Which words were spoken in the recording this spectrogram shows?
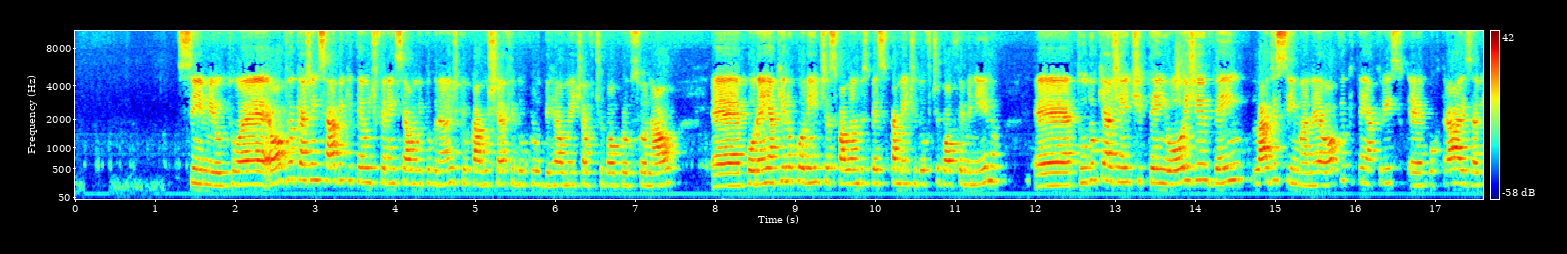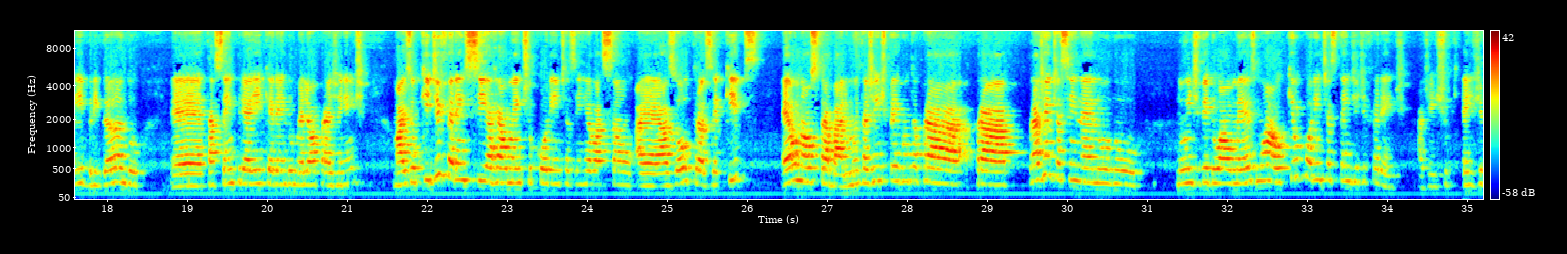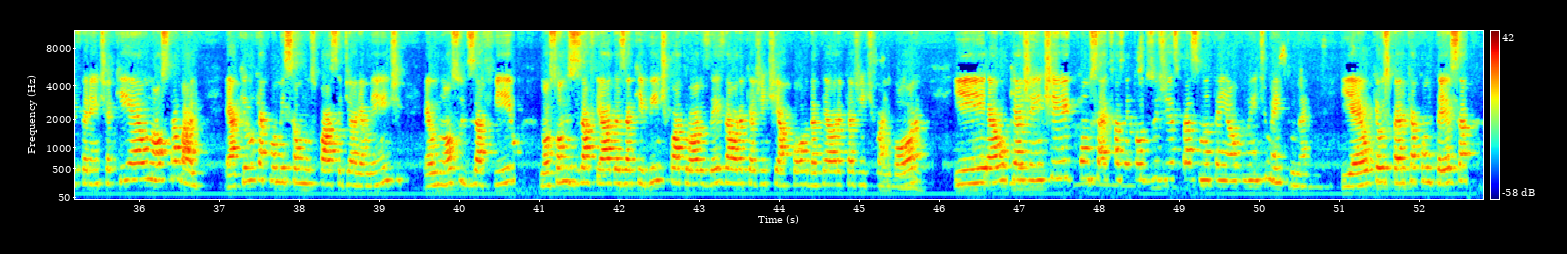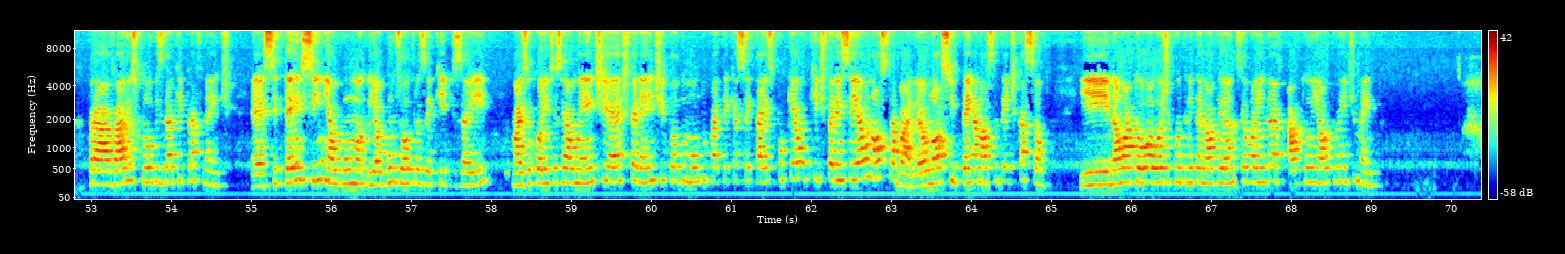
Sim, Milton. É, é óbvio que a gente sabe que tem um diferencial muito grande, que o carro-chefe do clube realmente é o futebol profissional. É, porém, aqui no Corinthians, falando especificamente do futebol feminino, é, tudo que a gente tem hoje vem lá de cima, né? Óbvio que tem a Cris é, por trás ali, brigando, é, tá sempre aí querendo o melhor para a gente, mas o que diferencia realmente o Corinthians em relação é, às outras equipes é o nosso trabalho. Muita gente pergunta para a gente, assim, né, no, no, no, individual mesmo, ah, o que o Corinthians tem de diferente? A gente, o que tem de diferente aqui é o nosso trabalho, é aquilo que a comissão nos passa diariamente, é o nosso desafio, nós somos desafiadas aqui 24 horas, desde a hora que a gente acorda até a hora que a gente vai embora, e é o que a gente consegue fazer todos os dias para se manter em alto rendimento, né? E é o que eu espero que aconteça para vários clubes daqui para frente. É, se tem, sim, alguma, e algumas outras equipes aí, mas o Corinthians realmente é diferente e todo mundo vai ter que aceitar isso, porque o que diferencia é o nosso trabalho, é o nosso empenho, a nossa dedicação. E não à toa, hoje, com 39 anos, eu ainda atuo em alto rendimento.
